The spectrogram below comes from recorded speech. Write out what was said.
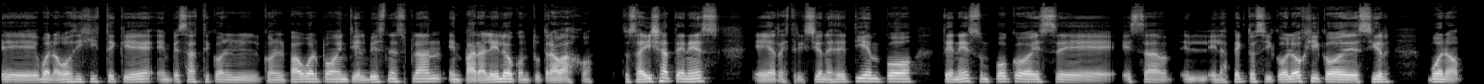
eh, bueno, vos dijiste que empezaste con el, con el, PowerPoint y el business plan en paralelo con tu trabajo. Entonces ahí ya tenés eh, restricciones de tiempo, tenés un poco ese, esa, el, aspecto psicológico de decir, bueno,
